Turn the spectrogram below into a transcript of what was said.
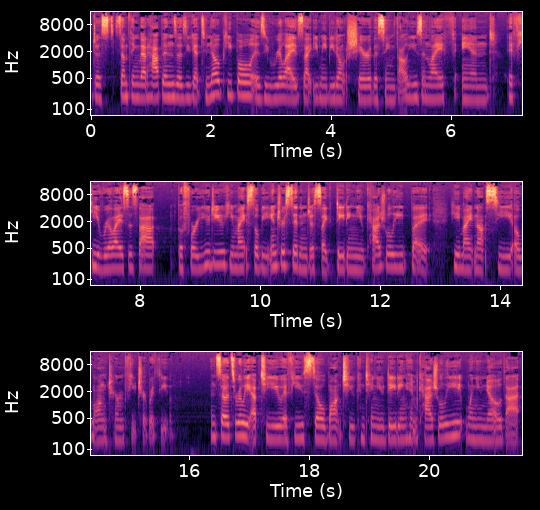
just something that happens as you get to know people as you realize that you maybe don't share the same values in life. And if he realizes that before you do he might still be interested in just like dating you casually but he might not see a long-term future with you. And so it's really up to you if you still want to continue dating him casually when you know that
